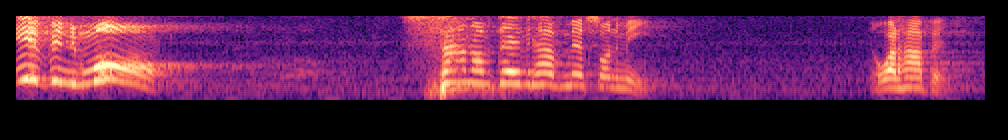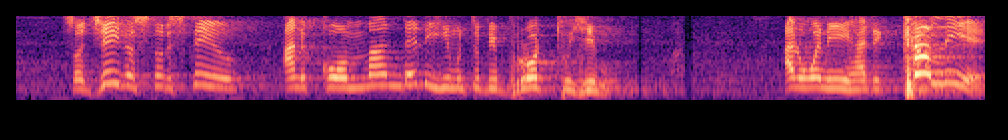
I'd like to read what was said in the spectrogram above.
even more. Son of David, have mercy on me. And what happened? So Jesus stood still and commanded him to be brought to him. And when he had come near,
